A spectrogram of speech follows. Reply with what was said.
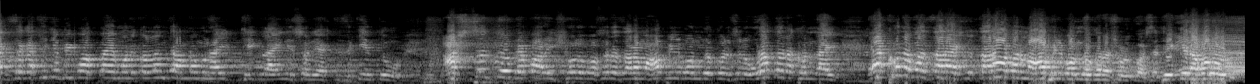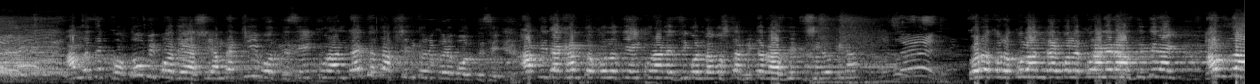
এক জায়গা থেকে বিপদ পাই মনে করলাম যে আমরা মনে হয় ঠিক লাইনে চলে আসতেছি, কিন্তু আশ্চর্য ব্যাপার, এই ষোলো বছরে যারা মাহফিল বন্ধ করেছিল, ওরা তো এখন নাই। এখন আবার যারা আসলো, তারা আবার মাহফিল বন্ধ করা শুরু করছে, ঠিক কিনা বলুন? বিপদে আসি, আমরা কি বলতেছি? এই কোরআনটাই তো তাফসির করে করে বলতেছি। আপনি দেখান তো কোনো কি এই কোরআনের জীবন ব্যবস্থার ভিতর রাজনীতি ছিল কিনা? কোন কোন কোরআনগার বলে কোরআনের রাজনীতি নাই। আল্লাহ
